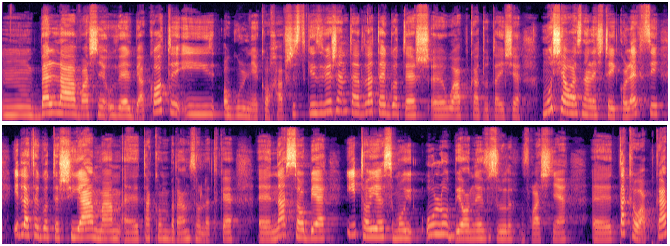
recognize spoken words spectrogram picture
Mm, Bella właśnie uwielbia koty i ogólnie kocha wszystkie zwierzęta, dlatego też e, łapka tutaj się musiała znaleźć w tej kolekcji i dlatego też ja mam e, taką bransoletkę na sobie i to jest mój ulubiony wzór właśnie taka łapka.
